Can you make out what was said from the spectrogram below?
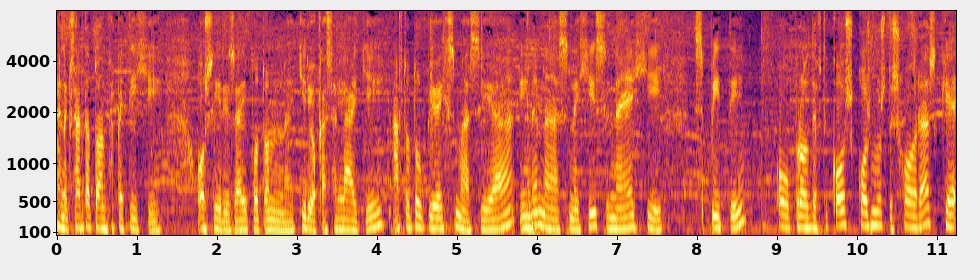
Ανεξάρτητα από το αν θα πετύχει ο ΣΥΡΙΖΑ υπό τον ε, κύριο Κασελάκη, αυτό το οποίο έχει σημασία είναι να συνεχίσει να έχει σπίτι ο προοδευτικός κόσμος της χώρας. Και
